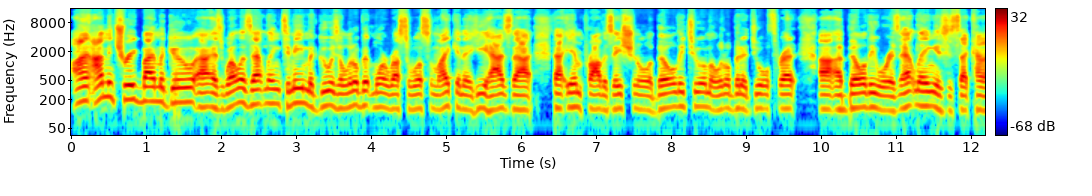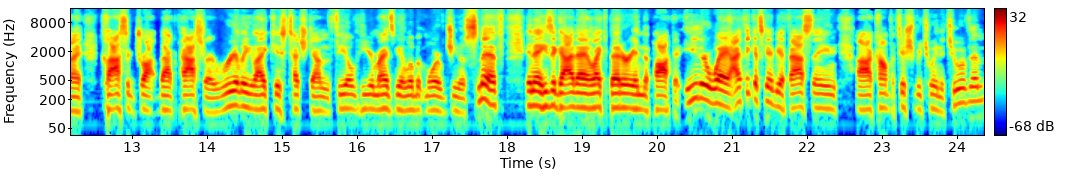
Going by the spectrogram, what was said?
I, am intrigued by McGough uh, as well as Etling. To me, McGough is a little bit more Russell Wilson like in that he has that that improvisational ability to him, a little bit of dual threat uh, ability, whereas Etling is just that kind of classic drop back passer. I really like his touchdown in the field. He reminds me a little bit more of Geno Smith in that he's a guy that I like better in the pocket. Either way, I think it's going to be a fascinating uh, competition between the two of them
